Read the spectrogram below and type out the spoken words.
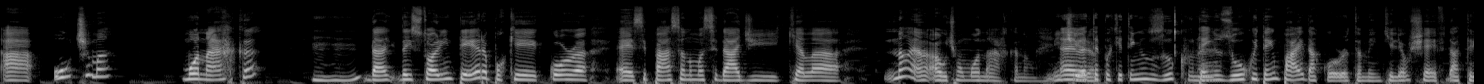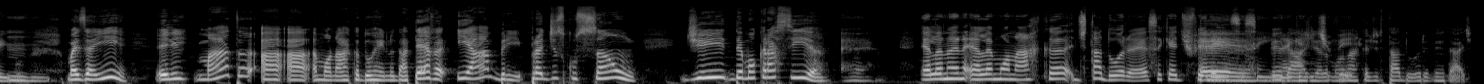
a última monarca uhum. da, da história inteira, porque Korra é, se passa numa cidade que ela não é a última monarca, não. É, Mentira. É, até porque tem o Zuko, né? Tem o Zuko e tem o pai da Korra também, que ele é o chefe da tribo. Uhum. Mas aí, ele mata a, a, a, monarca do Reino da Terra e abre para discussão de democracia. É. Ela, não é, ela é monarca ditadora, essa que é a diferença, é, assim, verdade, né, que a gente ela é monarca ditadora, é verdade.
